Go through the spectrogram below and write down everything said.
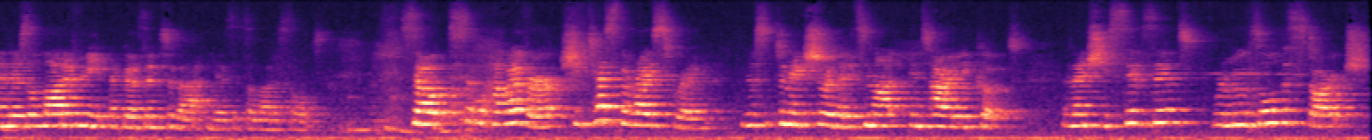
And there's a lot of meat that goes into that. Yes, it's a lot of salt. So, so however, she tests the rice grain just to make sure that it's not entirely cooked. And then she sieves it, removes all the starch.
